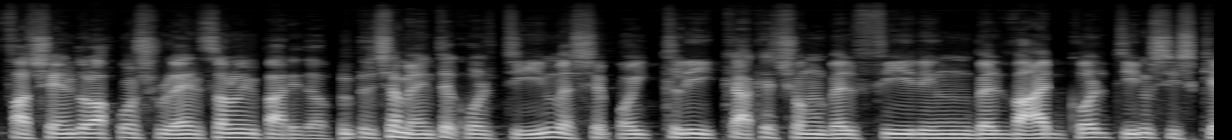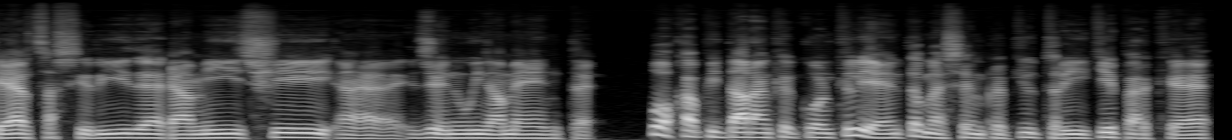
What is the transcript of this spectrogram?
facendo la consulenza lo impari da semplicemente col team se poi clicca che c'è un bel feeling, un bel vibe col team, si scherza, si ride, amici, eh, genuinamente. Può capitare anche col cliente, ma è sempre più tricky perché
